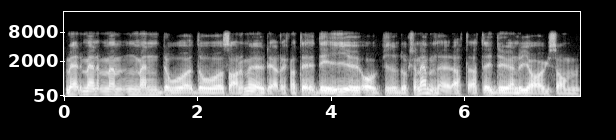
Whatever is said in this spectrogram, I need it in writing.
men, men, men, men då, då sa de ju det, liksom, att det, det är ju, och precis som du också nämner, att, att det, det är ju ändå jag som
